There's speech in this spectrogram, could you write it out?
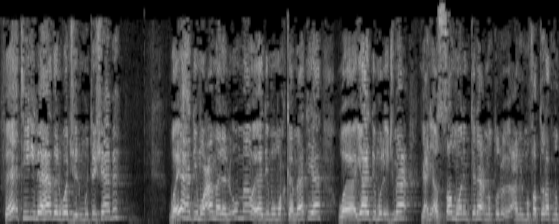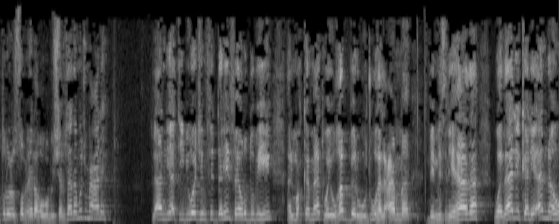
فيأتي إلى هذا الوجه المتشابه ويهدم عمل الأمة ويهدم محكماتها ويهدم الإجماع. يعني الصم والامتناع من طلوع عن المفطرات من طلوع الصبح إلى غروب الشمس هذا مجمع عليه. لأن يأتي بوجه في الدليل فيرد به المحكمات ويغبر وجوه العامة بمثل هذا. وذلك لأنه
